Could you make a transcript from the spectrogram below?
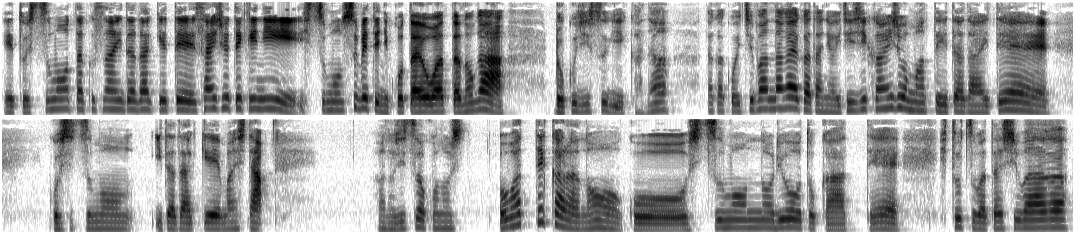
えっ、ー、と、質問をたくさんいただけて、最終的に質問すべてに答え終わったのが6時過ぎかな。だからこう一番長い方には1時間以上待っていただいて、ご質問いただけました。あの、実はこの終わってからの、こう、質問の量とかあって、一つ私は、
